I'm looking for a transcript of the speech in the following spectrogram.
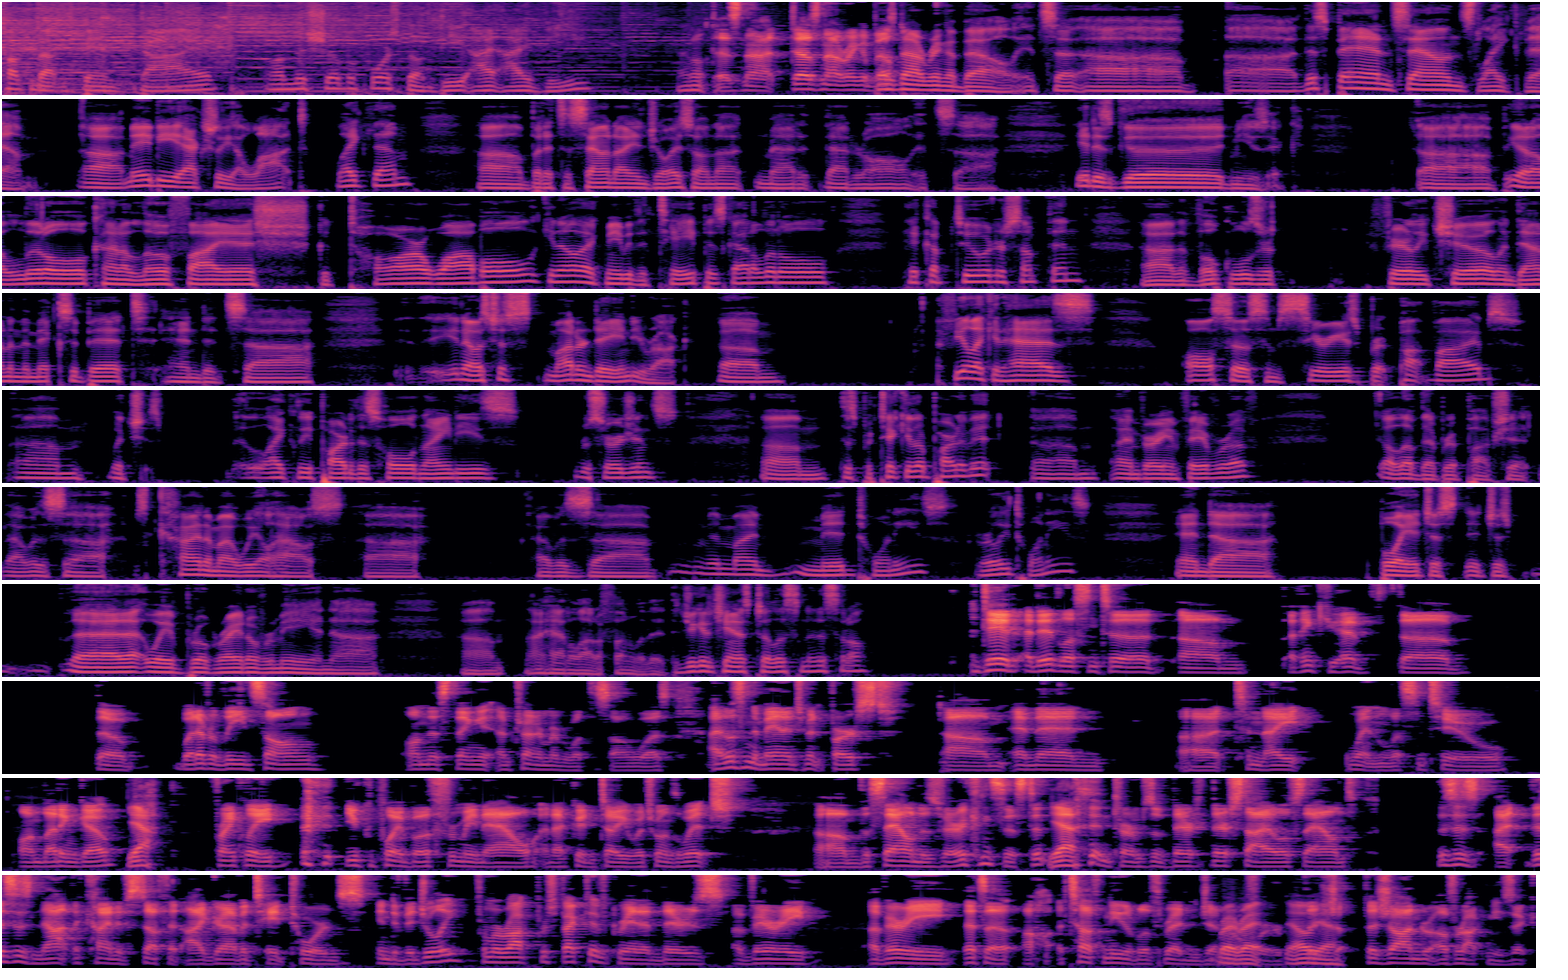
Talked about this band DIIV on this show before, spelled D I I V. I don't Does not does not ring a bell. does not ring a bell. It's a uh, uh, this band sounds like them. Uh, maybe actually a lot like them, uh, but it's a sound I enjoy, so I'm not mad at that at all. It's uh, it is good music. Uh, you got a little kind of lo-fi ish guitar wobble, you know, like maybe the tape has got a little hiccup to it or something. Uh, the vocals are fairly chill and down in the mix a bit, and it's uh, you know, it's just modern day indie rock. Um, I feel like it has also some serious Britpop vibes, um, which is likely part of this whole '90s resurgence. Um, this particular part of it, um, I am very in favor of. I love that Britpop shit. That was uh, was kind of my wheelhouse. Uh, I was uh, in my mid twenties, early twenties, and uh, boy, it just it just uh, that wave broke right over me, and uh, Um, I had a lot of fun with it. Did you get a chance to listen to this at all? I did. I did listen to. Um, I think you have the the whatever lead song on this thing. I'm trying to remember what the song was. I listened to Management first, um, and then uh, tonight went and listened to on Letting Go. Yeah, Frankly, you could play both for me now, and I couldn't tell you which one's which. Um, the sound is very consistent. Yes. in terms of their their style of sound. This is I, this is not the kind of stuff that I gravitate towards individually from a rock perspective. Granted, there's a very a very that's a, a, a tough needle to thread in general Right, right. for Oh, the, yeah. the genre of rock music.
